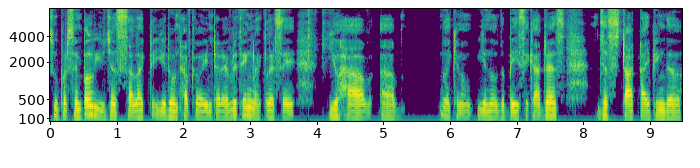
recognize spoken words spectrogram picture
super simple. You just select you don't have to enter everything. Like let's say you have uh, like you know you know the basic address just start typing the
